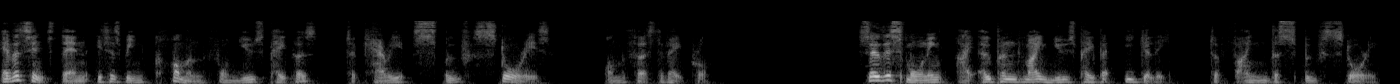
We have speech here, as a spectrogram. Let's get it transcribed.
Ever since then, it has been common for newspapers to carry spoof stories on the 1st of April. So this morning I opened my newspaper eagerly to find the spoof story.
